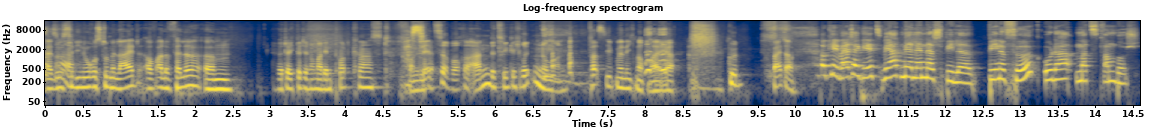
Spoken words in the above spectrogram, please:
also, Selinorus, tut mir leid, auf alle Fälle. Ähm, Hört euch bitte nochmal den Podcast von letzter Woche an bezüglich Rückennummern. passiert mir nicht nochmal, ja. Gut, weiter. Okay, weiter geht's. Wer hat mehr Länderspiele? Bene Fürk oder Mats Krambusch?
